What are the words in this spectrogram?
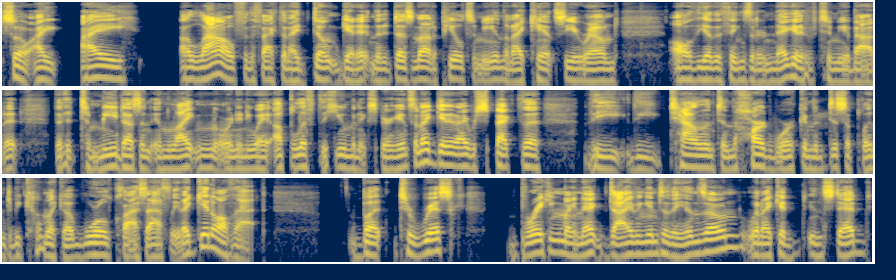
so i i allow for the fact that i don't get it and that it does not appeal to me and that i can't see around all the other things that are negative to me about it that it to me doesn't enlighten or in any way uplift the human experience and i get it i respect the the the talent and the hard work and the discipline to become like a world class athlete i get all that but to risk breaking my neck diving into the end zone when i could instead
